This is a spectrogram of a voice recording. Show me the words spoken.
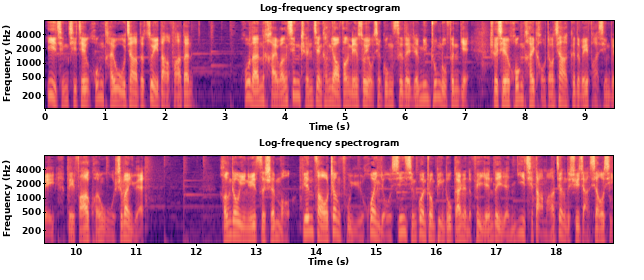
疫情期间哄抬物价的最大罚单。湖南海王星辰健康药房连锁有限公司的人民中路分店涉嫌哄抬口罩价格的违法行为，被罚款五十万元。杭州一女子沈某编造丈夫与患有新型冠状病毒感染的肺炎的人一起打麻将的虚假消息，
